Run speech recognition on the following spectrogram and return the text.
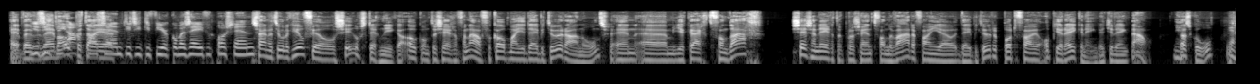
We, Je we ziet hebben ook 8%, partijen. je ziet die 4,7 procent. Er zijn natuurlijk heel veel sales technieken. Ook om te zeggen van nou, verkoop maar je debiteuren aan ons. En ehm, je krijgt vandaag 96% van de waarde van je debiteurenportefeuille op je rekening. Dat je denkt, nou, Ja. dat is cool. Ja.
